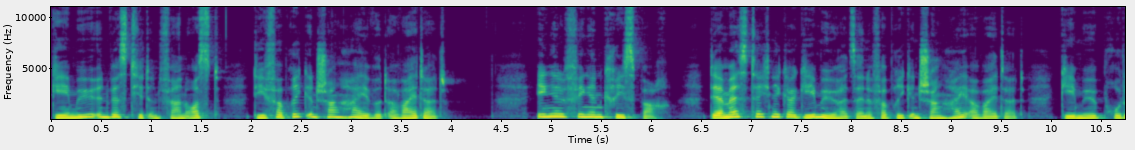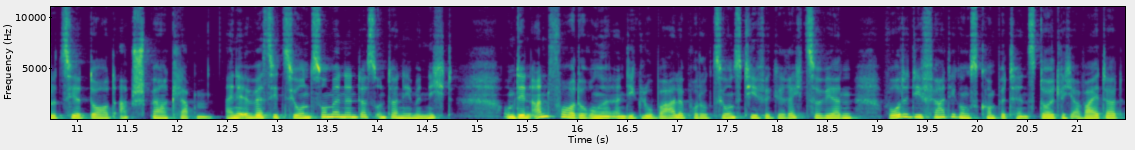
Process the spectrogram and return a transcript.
GEMÜ investiert in Fernost. Die Fabrik in Shanghai wird erweitert. Ingelfingen-Griesbach. Der Messtechniker Gemü hat seine Fabrik in Shanghai erweitert. Gemü produziert dort Absperrklappen. Eine Investitionssumme nennt das Unternehmen nicht. Um den Anforderungen an die globale Produktionstiefe gerecht zu werden, wurde die Fertigungskompetenz deutlich erweitert,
